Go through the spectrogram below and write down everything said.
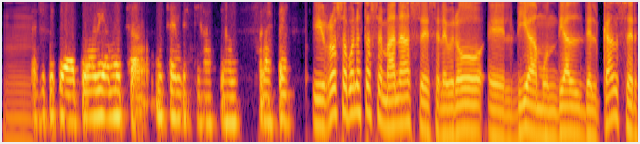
Mm. Así que queda todavía mucha, mucha investigación por hacer. Y Rosa, bueno, esta semana se celebró el Día Mundial del Cáncer.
